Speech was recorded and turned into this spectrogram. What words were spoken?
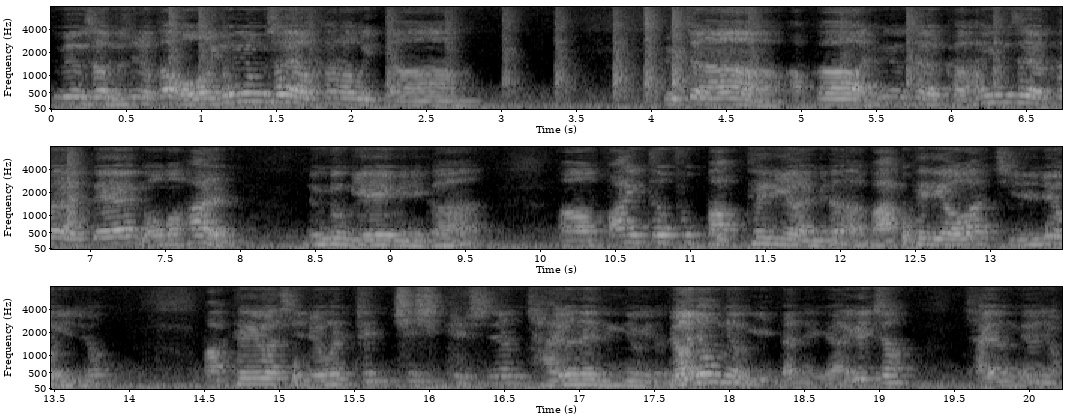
투명사 무슨 역할? 어 형용사 역할 하고 있다. 있잖아. 아까 형용사 역할, 형용사 역할 할 때 뭐뭐 할 능동 미래임이니까 어, fight off bacteria입니다. 박테리아와 질병이죠. 박테리아와 질병을 퇴치시킬 수 있는 자연의 능력이다. 면역력이 있다는 얘기 알겠죠? 자연 면역.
